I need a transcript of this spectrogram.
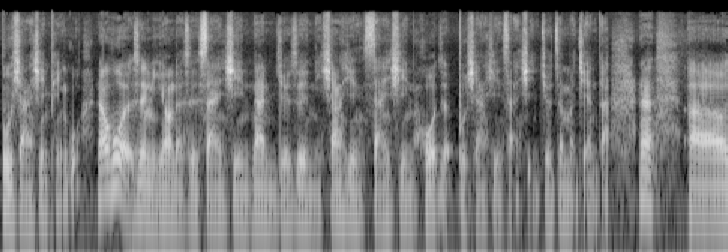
不相信苹果，那或者是你用的是三星，那你就是你相信三星或者不相信三星，就这么简单。那呃，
